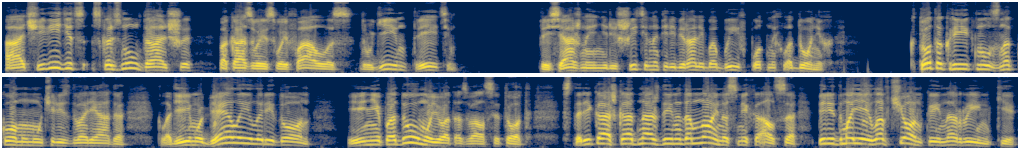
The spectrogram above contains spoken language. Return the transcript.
а очевидец скользнул дальше, показывая свой фаллос другим, третьим. Присяжные нерешительно перебирали бобы в потных ладонях. Кто-то крикнул знакомому через два ряда «Клади ему белый ларидон!» «И не подумаю», — отозвался тот, — «старикашка однажды и надо мной насмехался, перед моей ловчонкой на рынке».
